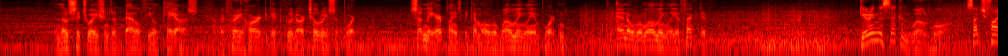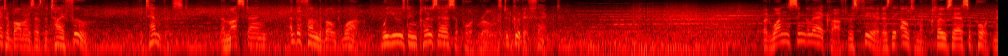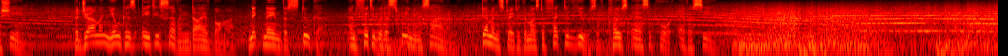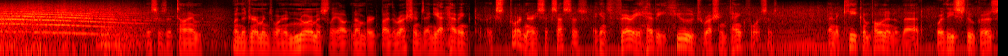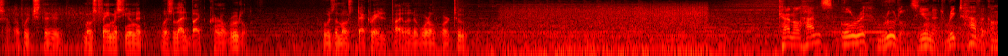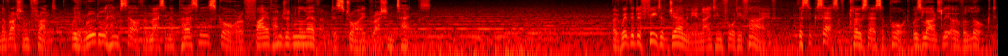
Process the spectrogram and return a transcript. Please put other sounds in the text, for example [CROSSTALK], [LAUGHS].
In those situations of battlefield chaos, where it's very hard to get good artillery support, suddenly airplanes become overwhelmingly important and overwhelmingly effective. During the Second World War, such fighter bombers as the Typhoon, the Tempest, the Mustang, and the Thunderbolt I were used in close air support roles to good effect. But one single aircraft was feared as the ultimate close air support machine. The German Junkers 87 dive bomber, nicknamed the Stuka and fitted with a screaming siren, demonstrated the most effective use of close air support ever seen. This is a time when the Germans were enormously outnumbered by the Russians and yet having extraordinary successes against very heavy, huge Russian tank forces. And a key component of that were these Stukas, of which the most famous unit was led by Colonel Rudel, who was the most decorated pilot of World War II. Colonel Hans Ulrich Rudel's unit wreaked havoc on the Russian front, with Rudel himself amassing a personal score of 511 destroyed Russian tanks. But with the defeat of Germany in 1945, the success of close air support was largely overlooked.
